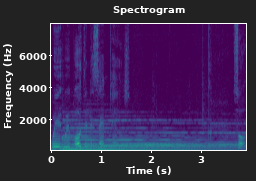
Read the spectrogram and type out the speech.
we, we're both in the same page. So,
